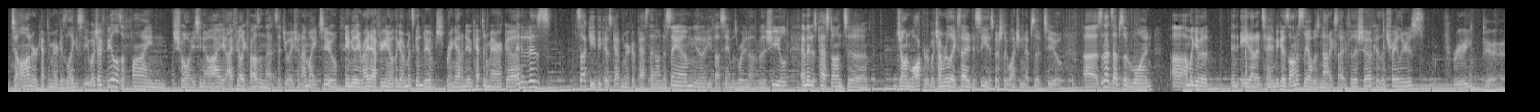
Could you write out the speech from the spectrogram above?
to honor Captain America's legacy, which I feel is a fine choice. You know, I, I feel like if I was in that situation, I might too. Immediately right after, you know, the government's gonna do, just bring out a new Captain America. And it is sucky because Captain America passed that on to Sam. You know, he thought Sam was worthy enough for the shield. And then it's passed on to John Walker, which I'm really excited to see, especially watching in episode two. Uh, so that's episode one. Uh, I'm gonna give it an 8 out of 10 because honestly I was not excited for this show because the trailers were pretty bad.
